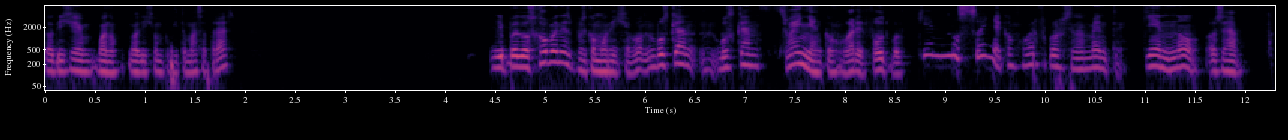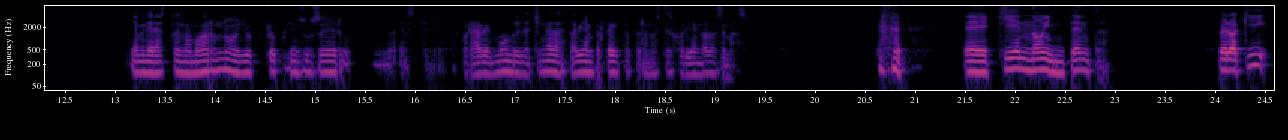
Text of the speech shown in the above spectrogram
lo dije, bueno, lo dije un poquito más atrás. Y pues los jóvenes, pues como dije, buscan, buscan, sueñan con jugar el fútbol. ¿Quién no sueña con jugar profesionalmente? ¿Quién no? O sea, ya me dirás, tu mamador, no, yo qué pienso ser, este, mejorar el mundo y la chingada, está bien, perfecto, pero no estés jodiendo a los demás. eh, ¿Quién no intenta? Pero aquí,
